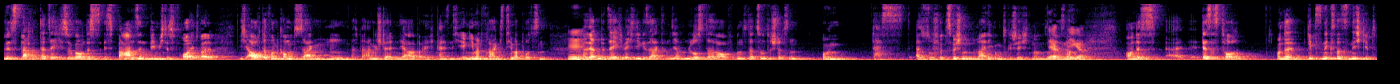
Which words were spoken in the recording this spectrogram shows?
willst lachen tatsächlich sogar, und das ist Wahnsinn, wie mich das freut, weil ich auch davon komme zu sagen, hm, also bei Angestellten ja, aber ich kann jetzt nicht irgendjemand fragen, das Thema Putzen. Hm. Also wir hatten tatsächlich welche, die gesagt haben, sie haben Lust darauf, uns da zu unterstützen. Und das, also so für Zwischenreinigungsgeschichten und so. Ja, Sachen. mega. Und das ist, äh, das ist toll. Und da gibt es nichts, was es nicht gibt.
